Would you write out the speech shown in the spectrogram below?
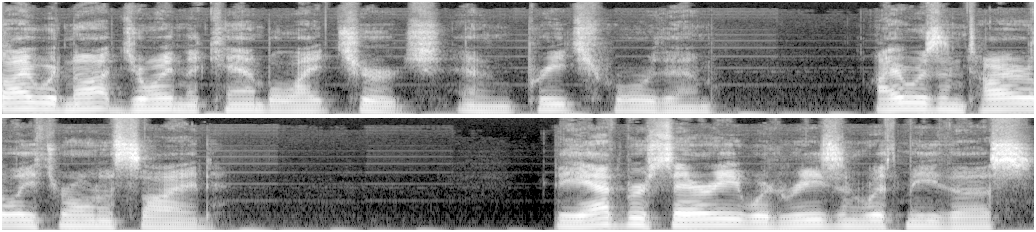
I would not join the Campbellite Church and preach for them, I was entirely thrown aside the adversary would reason with me thus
